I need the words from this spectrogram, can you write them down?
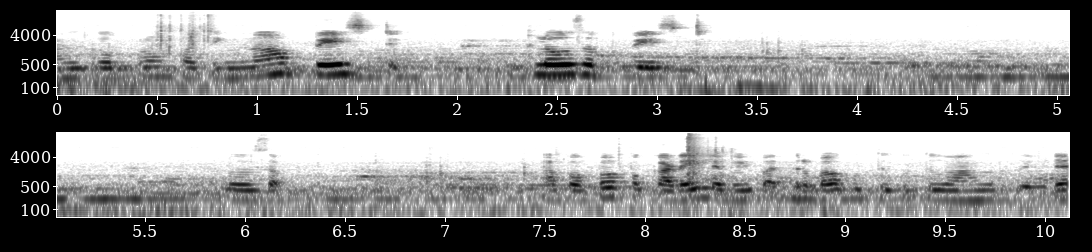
அதுக்கப்புறம் பார்த்தீங்கன்னா பேஸ்ட் க்ளோஸ்அப் பேஸ்ட் க்ளோஸ்அப் அப்பப்போ இப்போ கடையில் போய் பத்து ரூபாய் குத்து குத்து வாங்குறதை விட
